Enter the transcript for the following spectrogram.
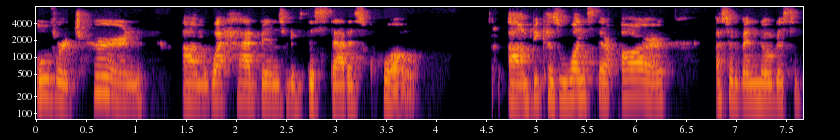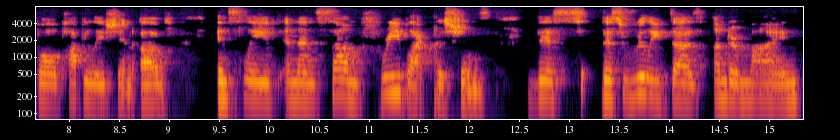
overturn um, what had been sort of the status quo. Um, because once there are a sort of a noticeable population of enslaved and then some free Black Christians, this this really does undermine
